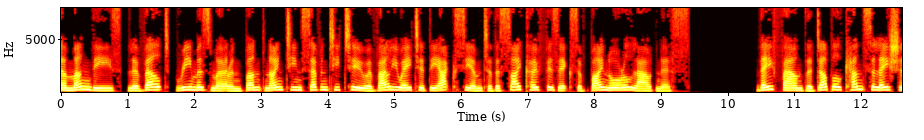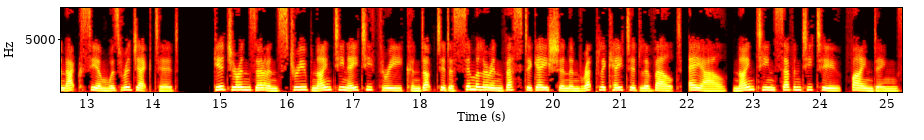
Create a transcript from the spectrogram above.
Among these, Levelt, Riemersma and Bunt 1972 evaluated the axiom to the psychophysics of binaural loudness. They found the double cancellation axiom was rejected. Gigerenzer and Strube 1983 conducted a similar investigation and replicated Levelt, al. 1972 findings.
